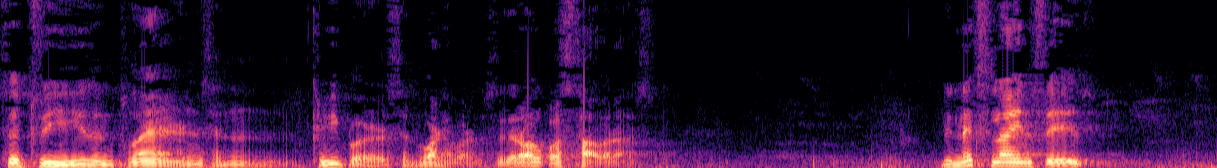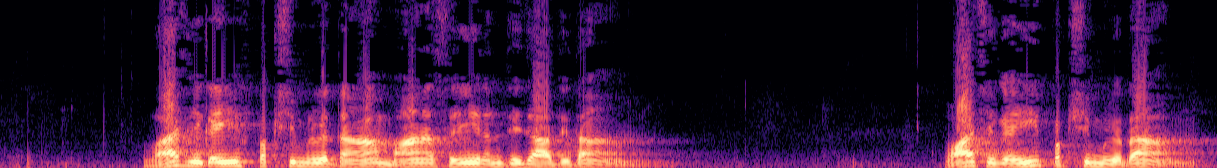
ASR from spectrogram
So trees and plants and creepers and whatever, so they're all called stavaras. The next line says, वाचिकैः पक्षिमृगताम् मानसैरन्त्यजातिताम् वाचिकैः पक्षिमृगताम्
